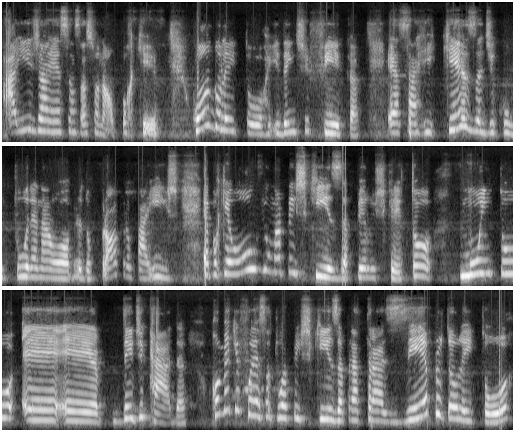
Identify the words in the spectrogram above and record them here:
Aí já é sensacional, porque quando o leitor identifica essa riqueza de cultura na obra do próprio país, é porque houve uma pesquisa pelo escritor muito é, é, dedicada como é que foi essa tua pesquisa para trazer para o teu leitor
